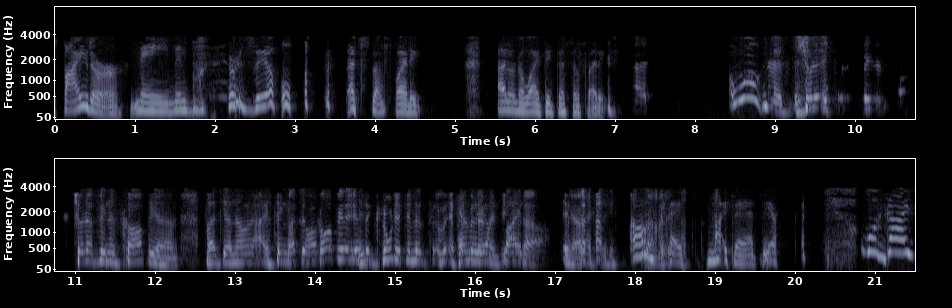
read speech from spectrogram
spider name in Brazil. that's so funny. I don't know why I think that's so funny. Well, it should, it should have been a scorpion, but you know, I think. But the scorpion is, is included in the family of spider. Exactly. okay, my bad there. Well, guys,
